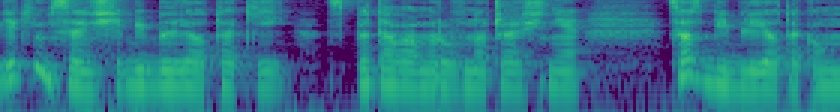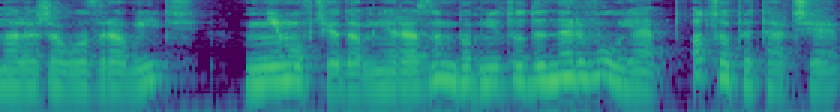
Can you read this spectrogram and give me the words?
W jakim sensie biblioteki? spytałam równocześnie. Co z biblioteką należało zrobić? Nie mówcie do mnie razem, bo mnie to denerwuje. O co pytacie?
